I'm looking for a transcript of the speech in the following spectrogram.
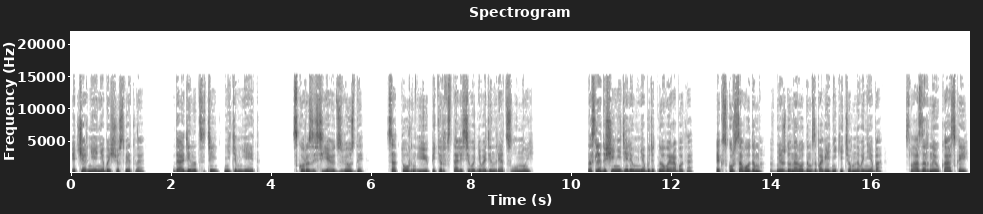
Вечернее небо еще светлое, до одиннадцати не темнеет. Скоро засияют звезды, Сатурн и Юпитер встали сегодня в один ряд с Луной. На следующей неделе у меня будет новая работа. Экскурсоводом в Международном заповеднике темного неба с лазерной указкой,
